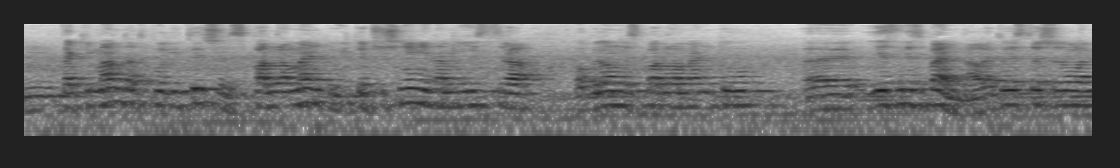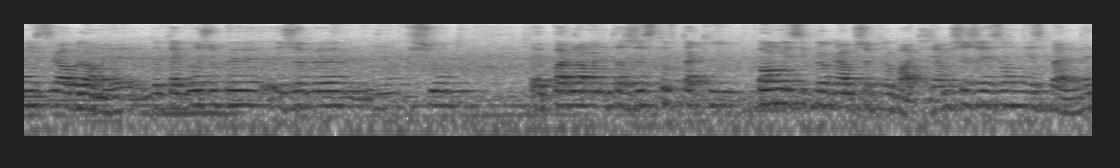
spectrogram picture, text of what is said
mm, taki mandat polityczny z parlamentu i to ciśnienie na ministra obrony z parlamentu e, jest niezbędne, ale to jest też rola ministra obrony do tego, żeby, żeby wśród e, parlamentarzystów taki pomysł i program przeprowadzić. Ja myślę, że jest on niezbędny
